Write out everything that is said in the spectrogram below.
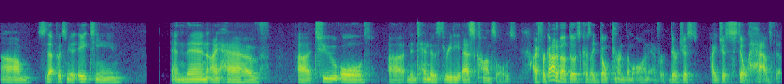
Um, so that puts me at 18. And then I have uh, two old uh, Nintendo 3DS consoles. I forgot about those because I don't turn them on ever. They're just I just still have them.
